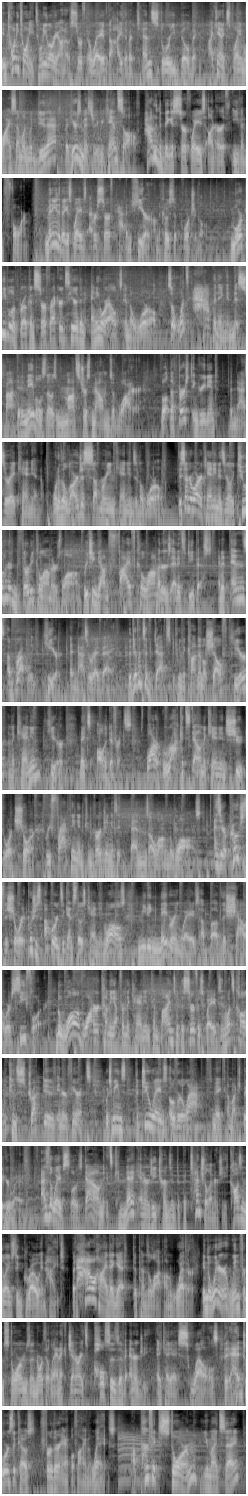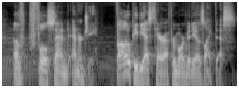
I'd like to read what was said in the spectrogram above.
In 2020, Tony Laureano surfed a wave the height of a 10-story building. I can't explain why someone would do that, but here's a mystery we can solve. How do the biggest surf waves on Earth even form? Many of the biggest waves ever surfed happened here on the coast of Portugal. More people have broken surf records here than anywhere else in the world. So what's happening in this spot that enables those monstrous mountains of water? Well, the first ingredient, the Nazare Canyon, one of the largest submarine canyons in the world. This underwater canyon is nearly 230 kilometers long, reaching down 5 kilometers at its deepest, and it ends abruptly here at Nazare Bay. The difference of depths between the continental shelf here and the canyon here makes all the difference. Water rockets down the canyon's chute towards shore, refracting and converging as it bends along the walls. As it approaches the shore, it pushes upwards against those canyon walls, meeting neighboring waves above the shallower seafloor. The wall of water coming up from the canyon combines with the surface waves in what's called constructive interference, which means the two waves overlap to make a much bigger wave. As the wave slows down, its kinetic energy turns into potential energy, causing the waves to grow in height. But how high they get depends a lot on weather. In the winter, wind from storms in the North Atlantic generates pulses of energy, aka swells, that head towards the coast, further amplifying the waves. A perfect storm, you might say, of full send energy. Follow PBS Terra for more videos like this.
